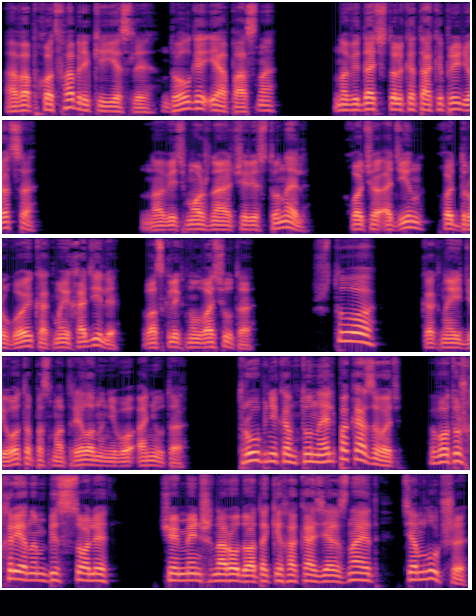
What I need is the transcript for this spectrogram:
А в обход фабрики, если, долго и опасно. Но, видать, только так и придется. Но ведь можно через туннель. Хоть один, хоть другой, как мы и ходили, — воскликнул Васюта. Что? Как на идиота посмотрела на него Анюта. Трубникам туннель показывать? Вот уж хреном без соли. Чем меньше народу о таких оказиях знает, тем лучше.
